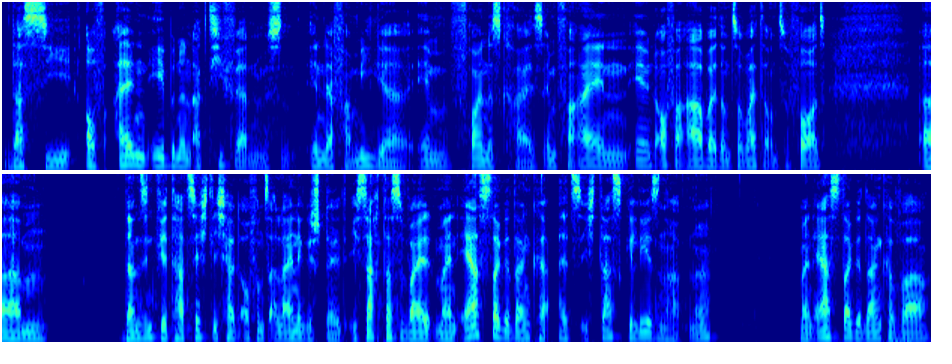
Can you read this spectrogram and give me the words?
dass sie auf allen Ebenen aktiv werden müssen. In der Familie, im Freundeskreis, im Verein, in, auf der Arbeit und so weiter und so fort. Ähm, dann sind wir tatsächlich halt auf uns alleine gestellt. Ich sage das, weil mein erster Gedanke, als ich das gelesen habe, ne, mein erster Gedanke war,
